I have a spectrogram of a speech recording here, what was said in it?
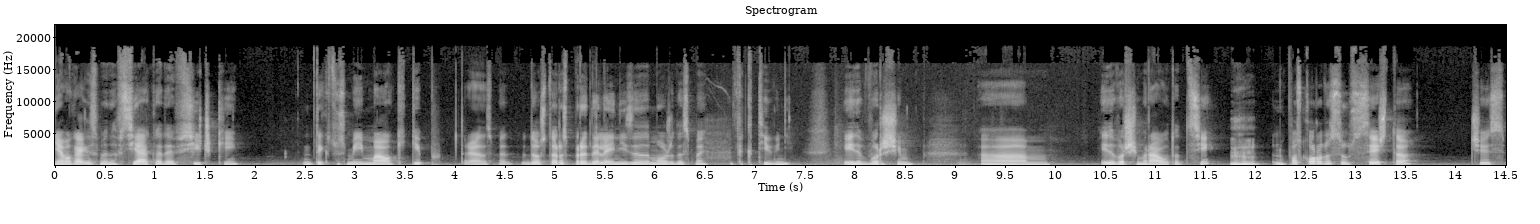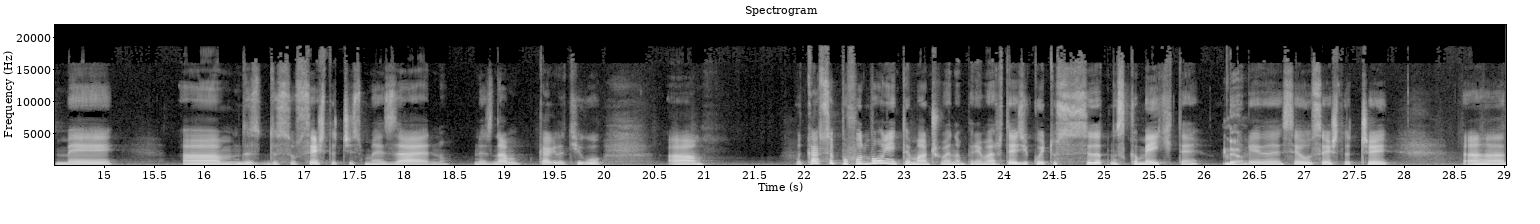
Няма как да сме навсякъде всички, тъй като сме и малък екип. Трябва да сме доста разпределени, за да може да сме ефективни и да вършим ам, и да вършим работата си. Мгм. Но по-скоро да се усеща, че сме ам, да, да се усеща, че сме заедно. Не знам как да ти го... А, как са по футболните матчове, например? Тези, които седат на скамейките, Да. нали, да не се усещат, че а,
